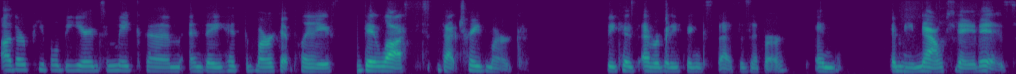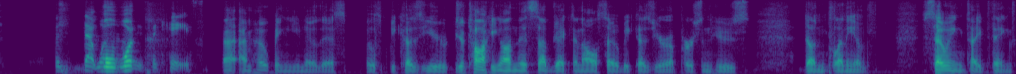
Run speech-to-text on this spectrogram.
other people began to make them and they hit the marketplace they lost that trademark because everybody thinks that's a zipper and i mean now today it is but that Well, wasn't what- always the case I'm hoping you know this, both because you're you're talking on this subject and also because you're a person who's done plenty of sewing type things.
